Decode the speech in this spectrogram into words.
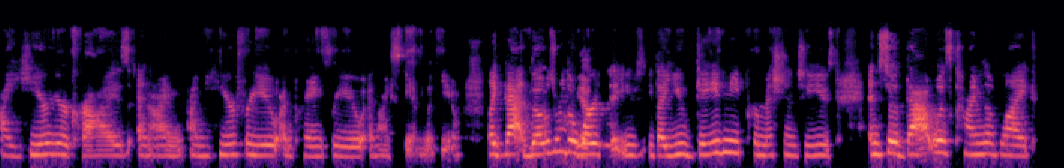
I hear your cries and I'm I'm here for you, I'm praying for you and I stand with you. Like that those were the yeah. words that you that you gave me permission to use. And so that was kind of like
